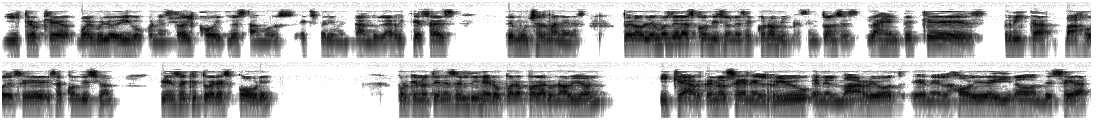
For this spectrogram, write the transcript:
Y creo que, vuelvo y lo digo, con esto del COVID lo estamos experimentando. La riqueza es de muchas maneras. Pero hablemos de las condiciones económicas. Entonces, la gente que es rica bajo ese, esa condición piensa que tú eres pobre porque no tienes el dinero para pagar un avión y quedarte, no sé, en el Rio, en el Marriott, en el Holiday Inn o donde sea,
